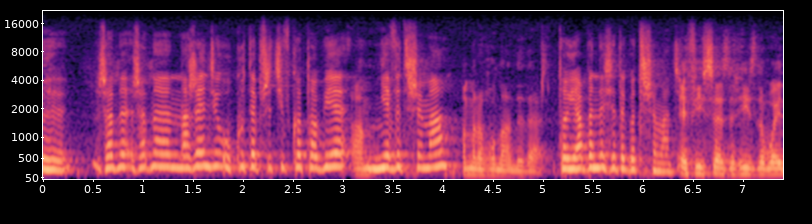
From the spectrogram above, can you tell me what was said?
y, żadne, żadne narzędzie ukute przeciwko tobie nie wytrzyma, I'm to hold on to that. to ja będę się tego trzymać. Way,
